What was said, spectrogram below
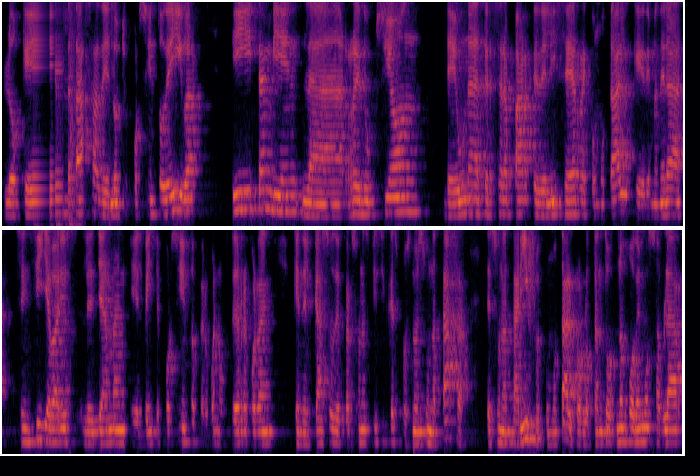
lo que es la tasa del 8% de IVA y también la reducción de una tercera parte del ICR como tal, que de manera sencilla varios les llaman el 20%, pero bueno, ustedes recuerdan que en el caso de personas físicas, pues no es una tasa, es una tarifa como tal, por lo tanto no podemos hablar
